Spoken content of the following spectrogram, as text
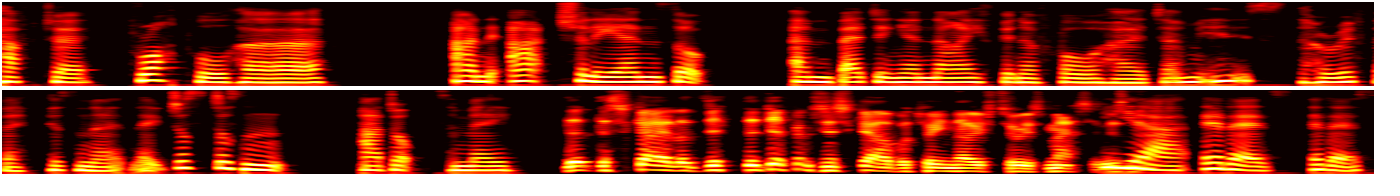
have to throttle her, and actually ends up embedding a knife in her forehead. I mean, it's horrific, isn't it? It just doesn't add up to me. The, the scale of the, the difference in scale between those two is massive, yeah, it? it is. It is.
